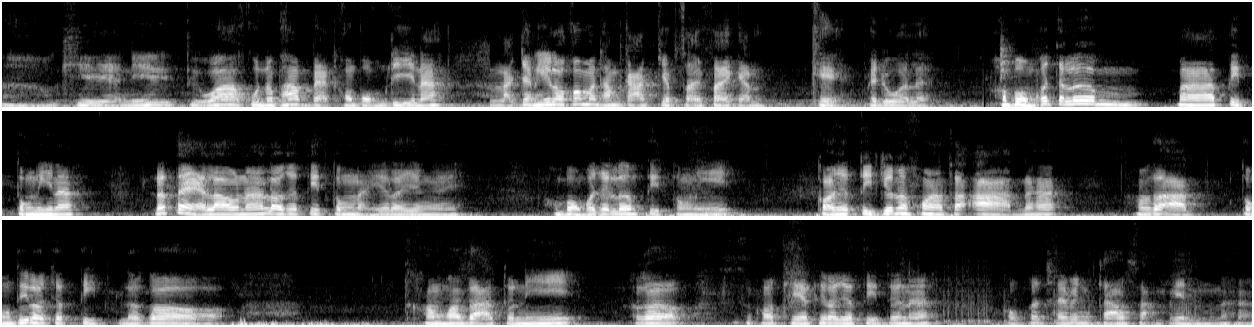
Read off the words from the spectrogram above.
อ่าโอเคอันนี้ถือว่าคุณภาพแบตของผมดีนะ หลังจากนี้เราก็มาทำการเก็บสายไฟกัน โอเค ไปดูกันเลยของผมก็จะเริ่มมาติดตรงนี้นะ แล้วแต่เรานะ เราจะติดตรงไหนอะไรยังไงของผมก็จะเริ่มติดตรงนี้ ก่อนจะติดก็ต้องความสะอาดนะฮะความสะอาดตรงที่เราจะติดแล้วก็ทำความสะอาดตัวนี้ แล้วก็สกอตเทปที่เราจะติดด้วยนะ ผมก็ใช้เป็นกาว 3N นะฮะ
